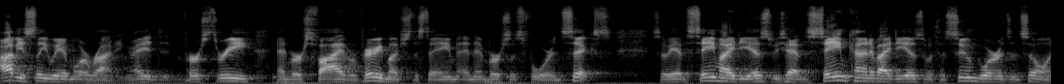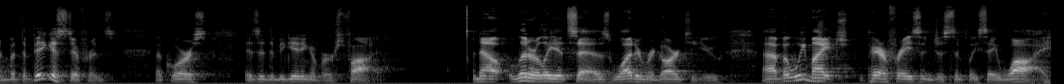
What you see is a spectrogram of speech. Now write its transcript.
Obviously, we have more rhyming, right? Verse 3 and verse 5 are very much the same, and then verses 4 and 6. So we have the same ideas. We have the same kind of ideas with assumed words and so on. But the biggest difference, of course, is at the beginning of verse 5. Now, literally, it says, What in regard to you? Uh, but we might paraphrase and just simply say, Why?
